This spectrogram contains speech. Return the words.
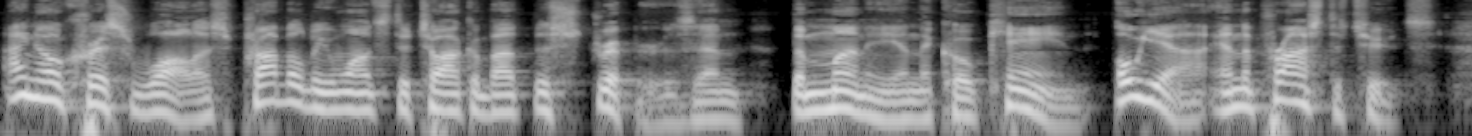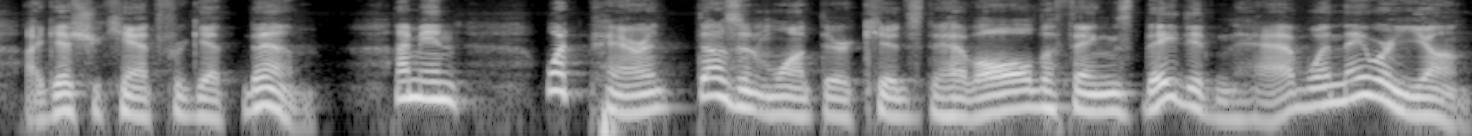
I know Chris Wallace probably wants to talk about the strippers and the money and the cocaine. Oh, yeah, and the prostitutes. I guess you can't forget them. I mean, what parent doesn't want their kids to have all the things they didn't have when they were young?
